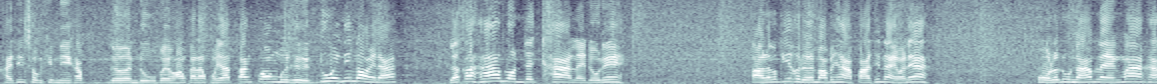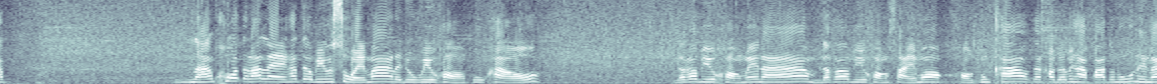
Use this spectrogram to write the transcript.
ใครที่ชมคลิปนี้ครับ เดินดูไปพร้อมกันนะผมอนุญาตตั้งกล้องมือถือด้วยนิดหน่อยนะ แล้วก็ห้ามหล่นเด็ดขาดเลยดูนี่อ่าแล้วเมื่อกี้เขาเดินมาไปหาปลาที่ไหนวะเนี่ยโอ้แล้วดูน้ำแรงมากครับ น้ำโคตรตะละแรงครับ แต่วิวสวยมากเลยดูวิวของภูเขา แล้วก็วิวของแม่น้ำแล้วก็วิวของสายหมอกของทุ่งข้าว แต่เขาเดินไปหาปลาตรงนู้นเห็นไหม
